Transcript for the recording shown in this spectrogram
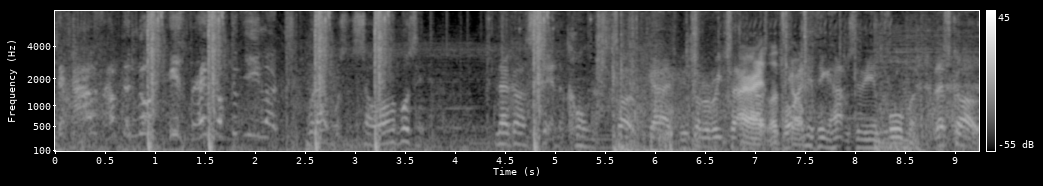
The house of the northeast end of the village! Well, that wasn't so hard, was it? Now go and sit in the corner. So, guys, we've got to reach that All right, house let's before go. anything happens to the informant. Let's go.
